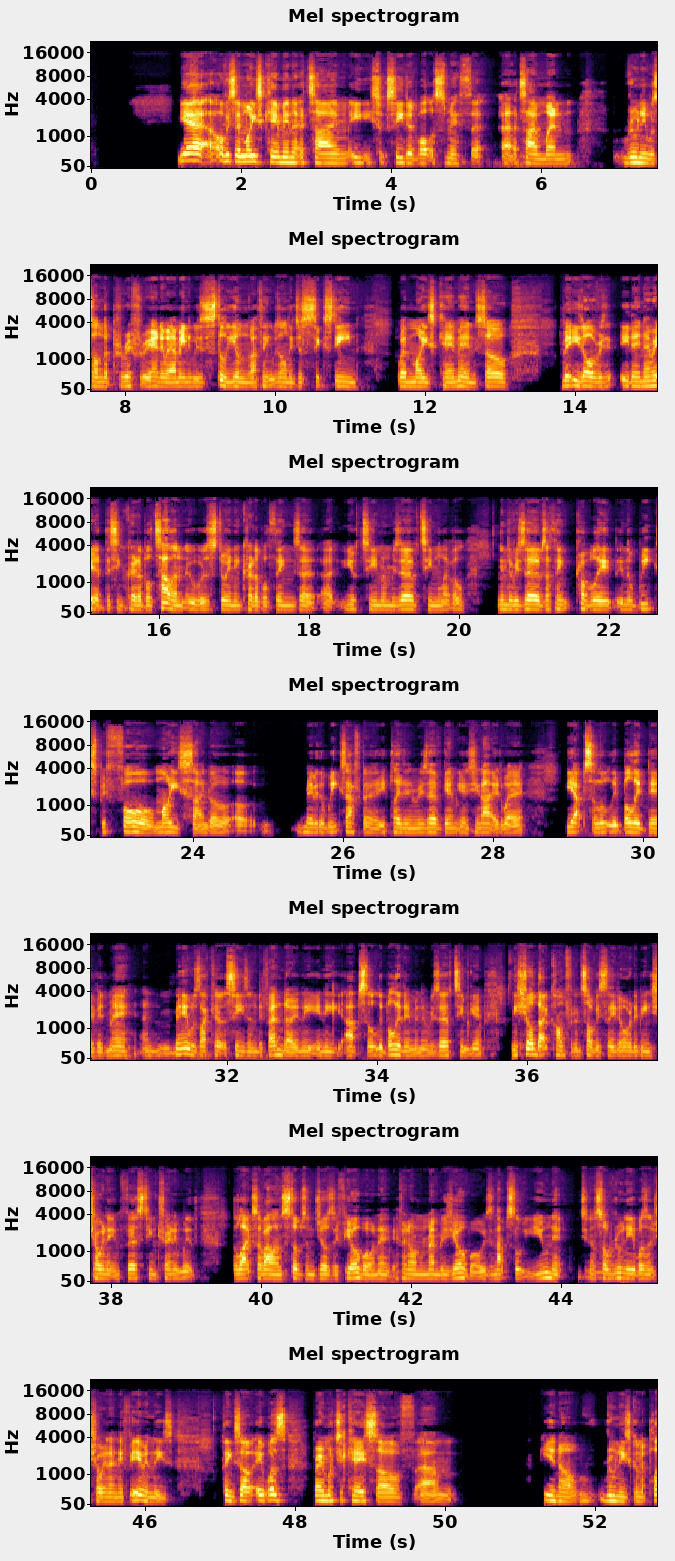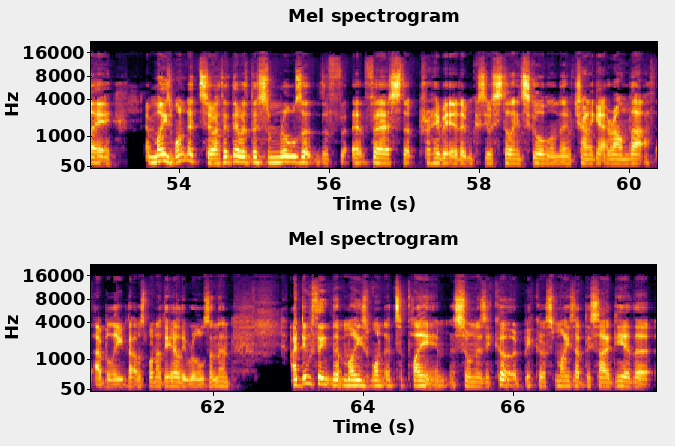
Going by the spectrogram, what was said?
Yeah, obviously Moyes came in at a time he, he succeeded Walter Smith at, at, a time when Rooney was on the periphery. Anyway, I mean he was still young. I think he was only just sixteen when Moyes came in. So but he'd already he'd inherited this incredible talent who was doing incredible things at, at youth team and reserve team level. In the reserves, I think probably in the weeks before Moyes signed, or, or maybe the weeks after, he played in a reserve game against United where he absolutely bullied David May, and May was like a seasoned defender, and he, and he absolutely bullied him in a reserve team game. And he showed that confidence. Obviously, he'd already been showing it in first team training with the likes of Alan Stubbs and Joseph Yobo. And if anyone remembers Yobo, he's an absolute unit. You know, so mm. Rooney wasn't showing any fear in these things. So it was very much a case of, um, you know, Rooney's going to play. And Moyes wanted to. I think there was there's some rules at the at first that prohibited him because he was still in school, and they were trying to get around that. I believe that was one of the early rules. And then I do think that Moyes wanted to play him as soon as he could because Moyes had this idea that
